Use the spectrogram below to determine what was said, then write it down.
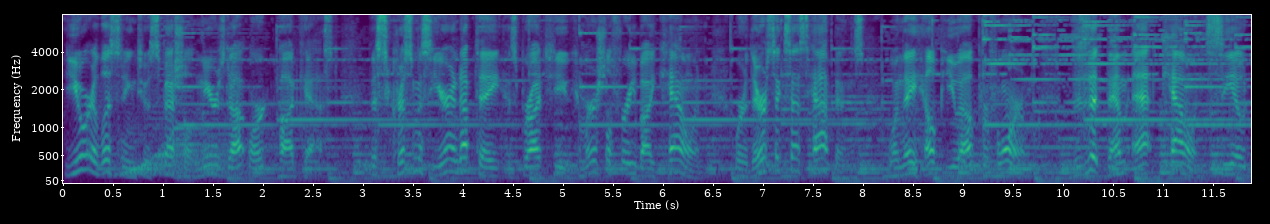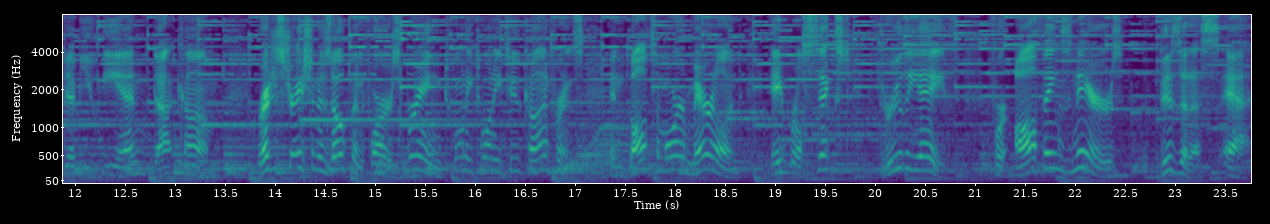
You are listening to a special NEARS.org podcast. This Christmas year end update is brought to you commercial free by Cowen, where their success happens when they help you outperform. Visit them at Cowen, C O W E N.com. Registration is open for our spring 2022 conference in Baltimore, Maryland, April 6th through the 8th. For all things NEARS, visit us at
